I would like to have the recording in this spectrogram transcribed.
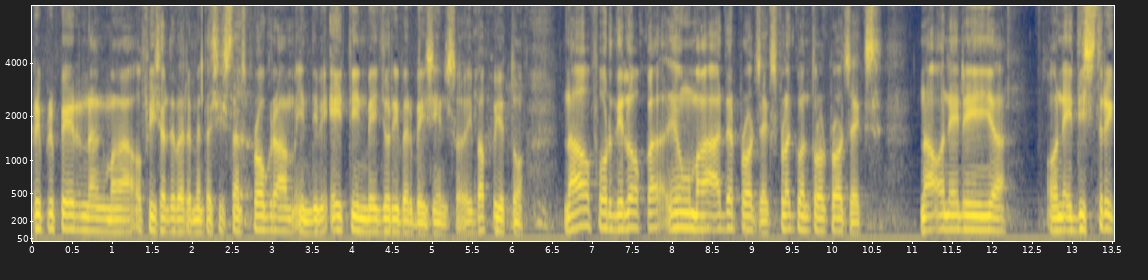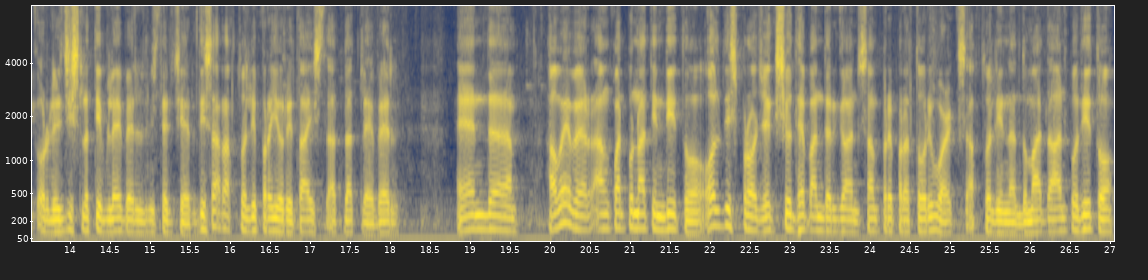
prepare ng mga Official Development Assistance Program in the 18 major river basins. So, iba po ito. Now, for the local, yung mga other projects, flood control projects, na on a, uh, on a district or legislative level, Mr. Chair, these are actually prioritized at that level. And uh, however, ang kwan po natin dito, all these projects should have undergone some preparatory works actually na dumadaan po dito.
